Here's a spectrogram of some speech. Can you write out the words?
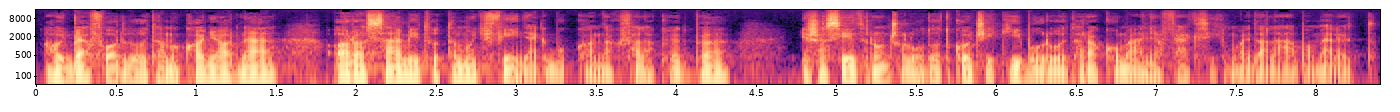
Ahogy befordultam a kanyarnál, arra számítottam, hogy fények bukkannak fel a ködből, és a szétroncsolódott kocsi kiborult rakománya fekszik majd a lábam előtt.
